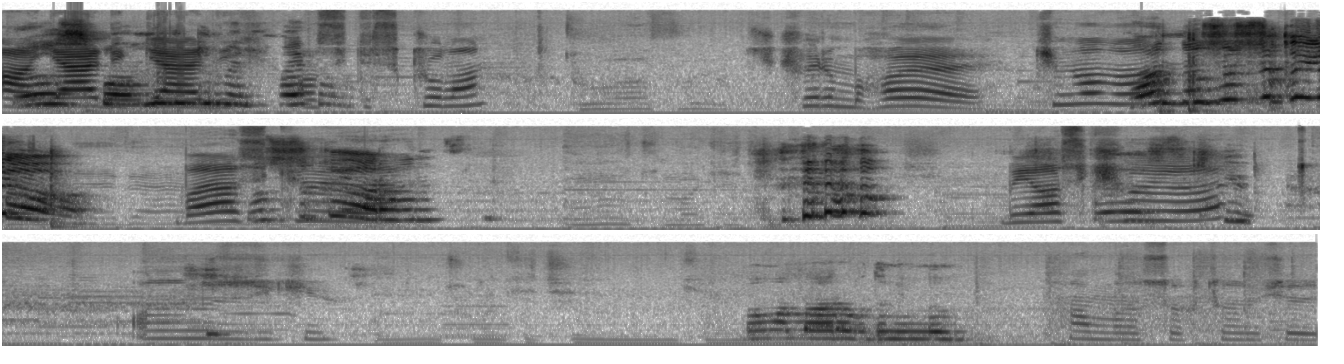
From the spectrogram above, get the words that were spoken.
Aa Aa, geldik Aa siktir sıkıyor lan. Sikerim bu he. Kim lan o? Lan nasıl sıkıyor? Bayağı Nasıl sıkıyor. sıkıyor arabanın? Bayağı sıkıyor ya. sıkıyor. Ananı sikeyim. Ben vallahi arabadan inmem. Amına soktuğum şey.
